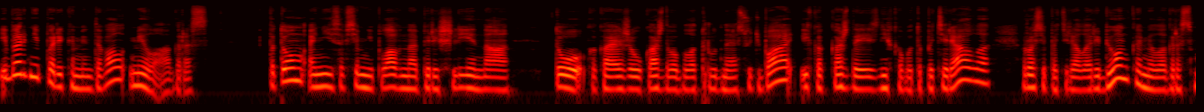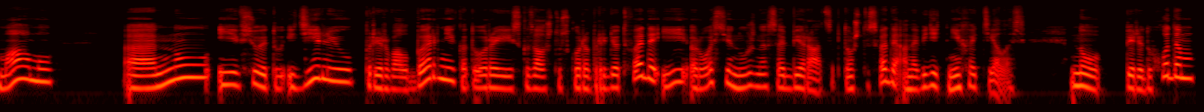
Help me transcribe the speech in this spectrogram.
и Берни порекомендовал Милагрос. Потом они совсем неплавно перешли на то, какая же у каждого была трудная судьба, и как каждая из них кого-то потеряла. Роси потеряла ребенка, Милагрос маму, ну, и всю эту идиллию прервал Берни, который сказал, что скоро придет Феда, и Росси нужно собираться, потому что с Федой она видеть не хотелось. Но перед уходом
